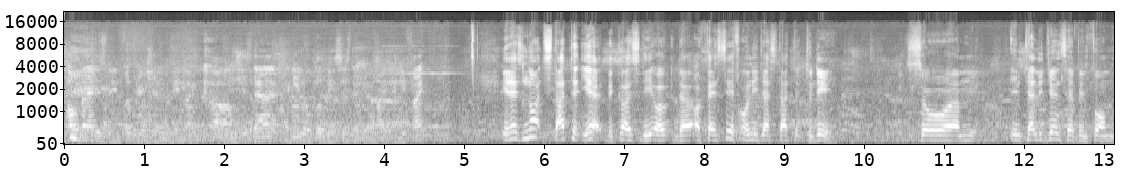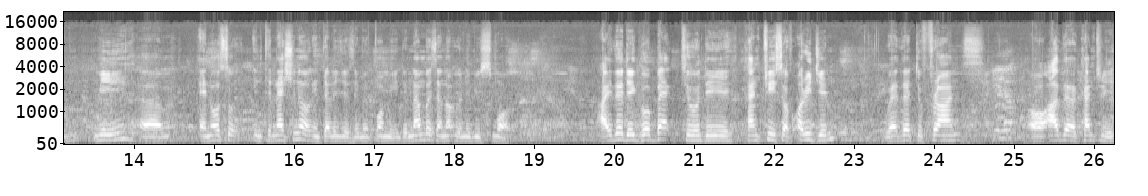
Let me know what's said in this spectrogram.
How bad is the infiltration? I mean, like, um, is there any local bases that you have identified? It has not started yet because the, the offensive only just started today. So um, intelligence have informed me um, and also international intelligence have informed me the numbers are not going to be small. Either they go back to the countries of origin, whether to France or other countries,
